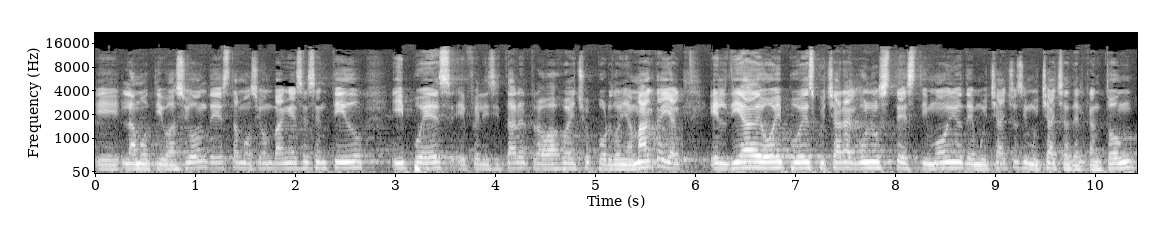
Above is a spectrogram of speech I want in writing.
eh, la motivación de esta moción va en ese sentido y pues felicitar el trabajo hecho por doña Magda y el día de hoy pude escuchar algunos testimonios de muchachos y muchachas del cantón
